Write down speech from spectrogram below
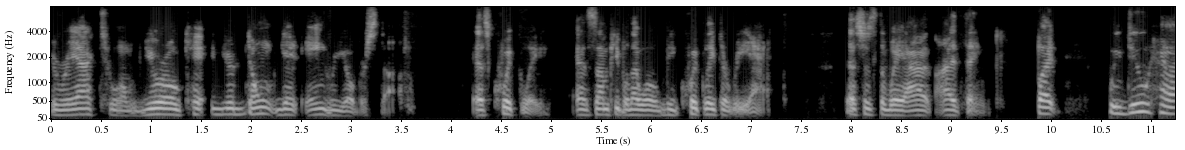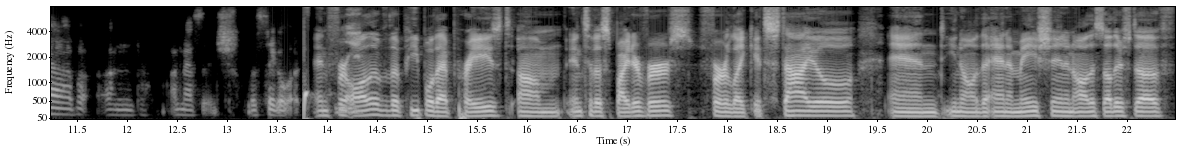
you react to them, you're okay. You don't get angry over stuff as quickly as some people that will be quickly to react. That's just the way I, I think. But we do have a, a message. Let's take a look. And for yeah. all of the people that praised um, Into the Spider Verse for like its style and you know the animation and all this other stuff,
